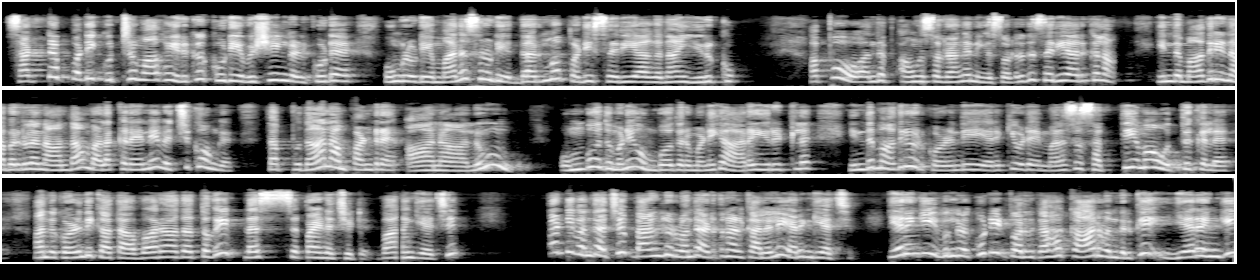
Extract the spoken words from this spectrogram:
சட்டப்படி குற்றமாக இருக்கக்கூடிய விஷயங்கள் கூட உங்களுடைய மனசனுடைய தர்மப்படி சரியாக தான் இருக்கும். அப்போ அந்த அவங்க சொல்றாங்க நீங்க சொல்றது சரியா இருக்கலாம். இந்த மாதிரி நபர்களை நான் தான் வளர்க்குறேன்னே வச்சுக்கோங்க. தப்பு தான் நான் பண்றேன். ஆனாலும் ஒன்பது மணி ஒன்பதரை மணிக்கு அரை இருட்டுல இந்த மாதிரி ஒரு குழந்தையை இறக்கி விட மனசு சத்தியமா ஒத்துக்கல. அந்த குழந்தை காத்த அபராத தொகை பிளஸ் பயணச்சீட்டு வாங்கியாச்சு. வண்டி வந்தாச்சு பெங்களூர் வந்து அடுத்த நாள் காலையில இறங்கியாச்சு. இறங்கி இவங்களை கூட்டிட்டு போறதுக்காக கார் வந்திருக்கு. இறங்கி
